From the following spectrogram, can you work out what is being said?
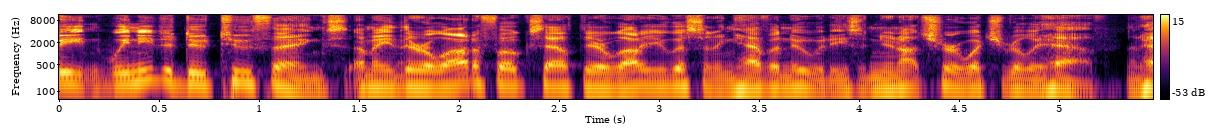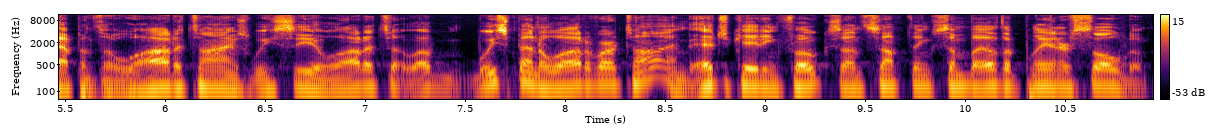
we, we need to do two things. I mean, there are a lot of folks out there, a lot of you listening have annuities, and you're not sure what you really have. It happens a lot of times. We see a lot of time. We spend a lot of our time educating folks on something some other planner sold them.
